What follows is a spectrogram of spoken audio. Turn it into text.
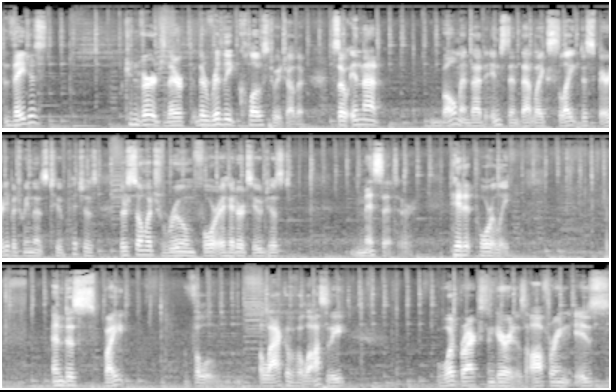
they just converge. They're they're really close to each other. So in that moment, that instant, that like slight disparity between those two pitches, there's so much room for a hitter to just miss it or hit it poorly. And despite a lack of velocity, what Braxton Garrett is offering is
